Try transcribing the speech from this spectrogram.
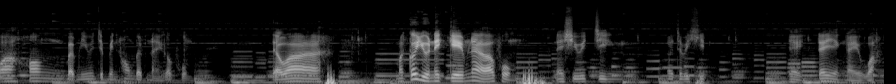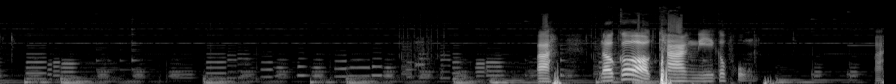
ว่าห้องแบบนี้มันจะเป็นห้องแบบไหนครับผม แต่ว่ามันก็อยู่ในเกมนี่แหละครับผมในชีวิตจริง เราจะไปคิดได้ยังไงวะปะเราก็ออกทางนี้ก็ผมปะ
